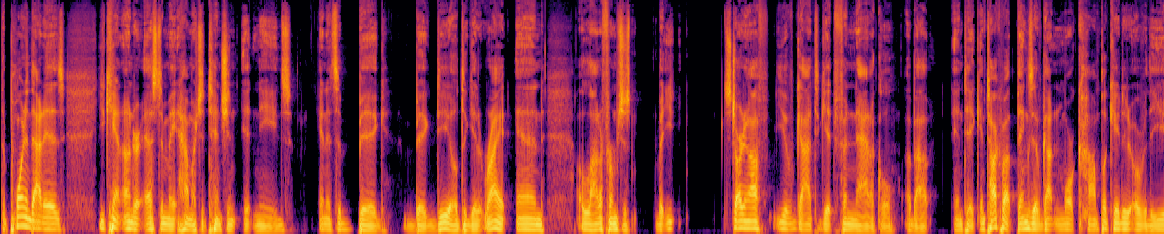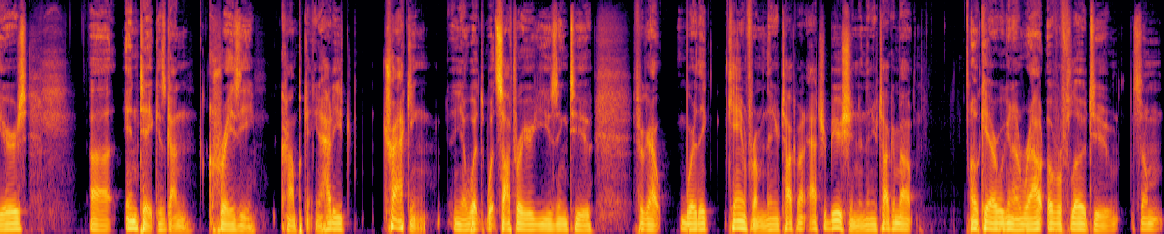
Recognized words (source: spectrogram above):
the point of that is you can't underestimate how much attention it needs and it's a big big deal to get it right and a lot of firms just but you starting off you've got to get fanatical about intake and talk about things that have gotten more complicated over the years. Uh, intake has gotten crazy complicated. You know, how do you tracking? You know what what software you're using to figure out where they came from? And then you're talking about attribution and then you're talking about okay are we going to route overflow to some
